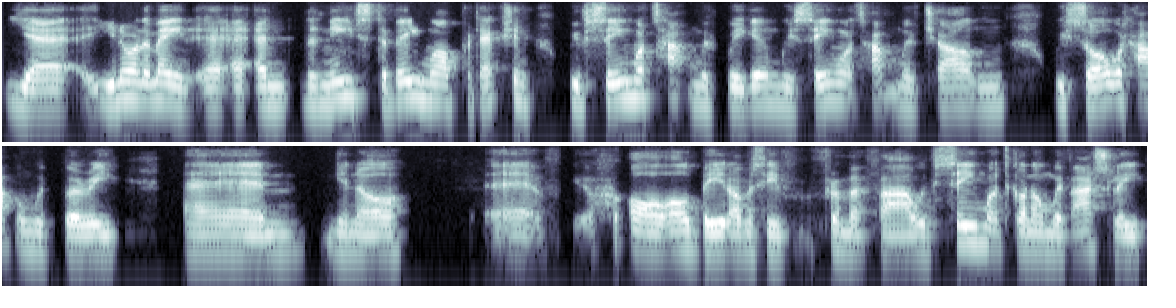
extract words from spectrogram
yeah, you know what I mean. And there needs to be more protection. We've seen what's happened with Wigan. We've seen what's happened with Charlton. We saw what happened with Bury. Um, you know, uh, albeit obviously from afar. We've seen what's gone on with Ashley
